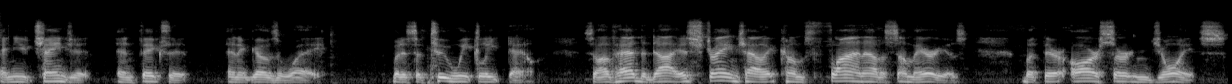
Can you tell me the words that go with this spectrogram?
And you change it and fix it, and it goes away. But it's a two week leak down. So I've had the dye. It's strange how it comes flying out of some areas, but there are certain joints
